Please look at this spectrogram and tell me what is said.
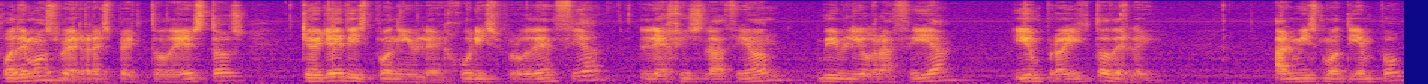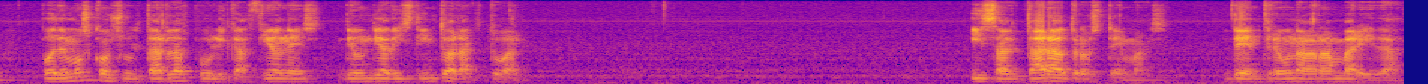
Podemos ver respecto de estos que hoy hay disponible jurisprudencia, legislación, bibliografía y un proyecto de ley. Al mismo tiempo, podemos consultar las publicaciones de un día distinto al actual. Y saltar a otros temas de entre una gran variedad.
